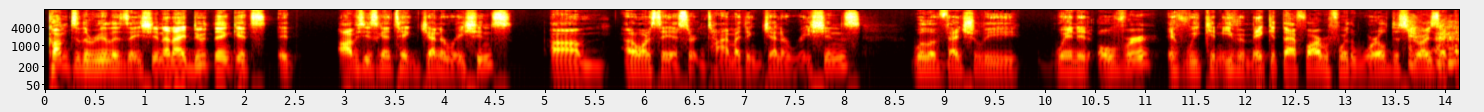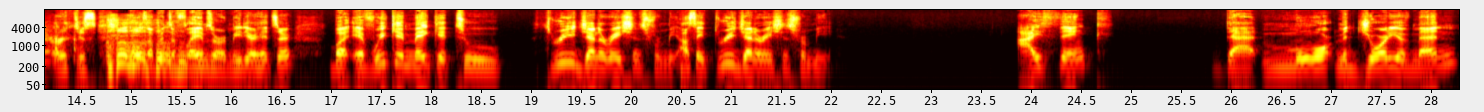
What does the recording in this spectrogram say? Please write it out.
come to the realization, and I do think it's it. Obviously, it's going to take generations. Um, I don't want to say a certain time. I think generations will eventually win it over if we can even make it that far before the world destroys, like the earth just goes up into flames or a meteor hits her. But if we can make it to three generations from me, I'll say three generations from me. I think that more majority of men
